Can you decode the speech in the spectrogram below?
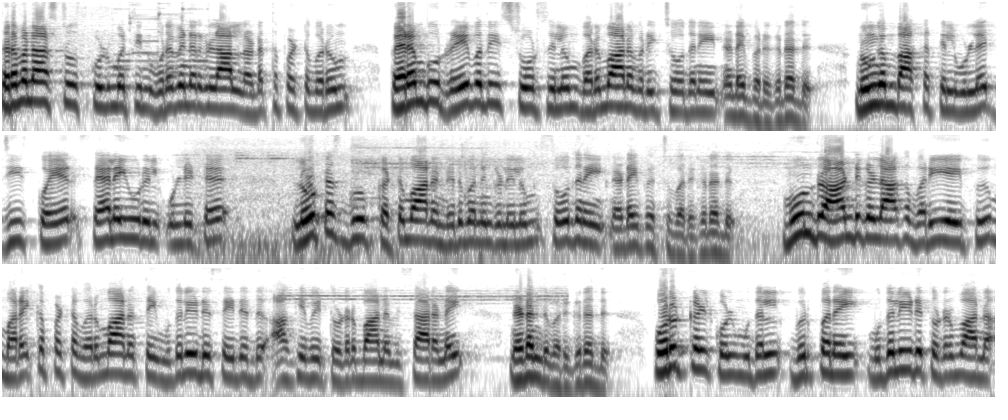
சரவணா ஸ்டோர்ஸ் குழுமத்தின் உறவினர்களால் நடத்தப்பட்டு வரும் பெரம்பூர் ரேவதி ஸ்டோர்ஸிலும் வருமான வரி சோதனை நடைபெறுகிறது. நுங்கம்பாக்கத்தில் உள்ள ஜி ஸ்கொயர் சேலையூரில் உள்ளிட்ட லோட்டஸ் குரூப் கட்டுமான நிறுவனங்களிலும் சோதனை நடைபெற்று வருகிறது. மூன்று ஆண்டுகளாக வரி ஏய்ப்பு மறைக்கப்பட்ட வருமானத்தை முதலீடு செய்தது ஆகியவை தொடர்பான விசாரணை நடந்து வருகிறது. பொருட்கள் கொள்முதல் விற்பனை முதலீடு தொடர்பான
